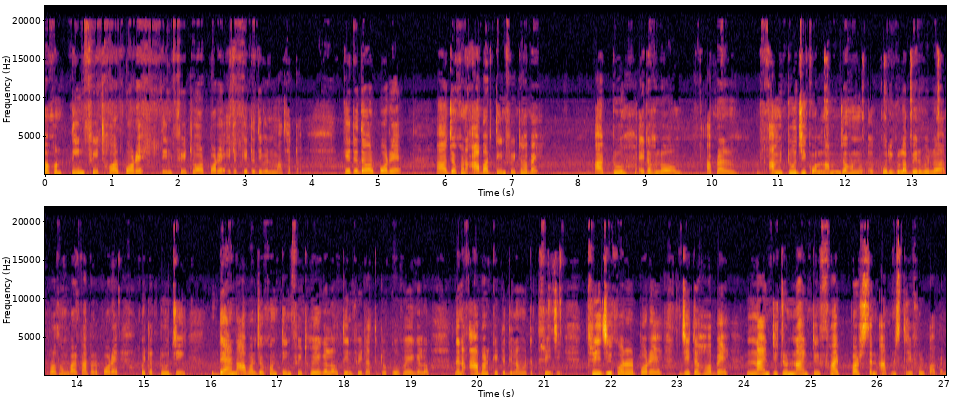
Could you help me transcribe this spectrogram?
তখন তিন ফিট হওয়ার পরে, তিন ফিট হওয়ার পরে এটা কেটে দিবেন মাথাটা। কেটে দেওয়ার পরে যখন আবার তিন ফিট হবে, আর টু এটা হলো আপনার, আমি টু জি করলাম, যখন কুড়িগুলা বের হইল প্রথমবার কাটার পরে, ওইটা টু জি দেন আবার যখন তিন ফিট হয়ে গেল, তিন ফিট এতটুকু হয়ে গেল দেন আবার কেটে দিলাম ওইটা থ্রি জি থ্রি জি করার পরে যেটা হবে ninety two ninety five percent আপনি স্ত্রী ফুল পাবেন।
